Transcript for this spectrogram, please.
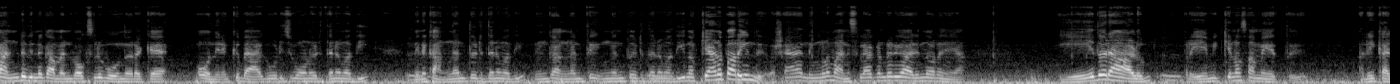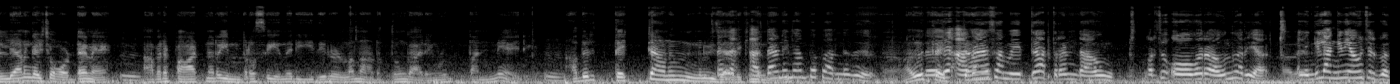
കണ്ട് ഇതിന്റെ കമന്റ് ബോക്സിൽ പോകുന്നവരൊക്കെ ഓ നിനക്ക് ബാഗ് പിടിച്ച് പോണ ഒരുത്തനെ മതി. നിനക്ക് അങ്ങനത്തെ ഒരുത്തനെ മതി നിങ്ങൾക്ക് അങ്ങനത്തെ ഇങ്ങനത്തെ ഒരുത്തനെ മതി എന്നൊക്കെയാണ് പറയുന്നത്. പക്ഷെ നിങ്ങൾ മനസ്സിലാക്കേണ്ട ഒരു കാര്യം എന്ന് പറഞ്ഞു കഴിഞ്ഞാൽ ഏതൊരാളും പ്രേമിക്കുന്ന സമയത്ത് അല്ലെങ്കിൽ കല്യാണം കഴിച്ച ഉടനെ അവരെ പാർട്ട്ണറെ ഇംപ്രസ് ചെയ്യുന്ന രീതിയിലുള്ള നടത്തവും കാര്യങ്ങളും തന്നെയായിരിക്കും. അതൊരു തെറ്റാണെന്ന് നിങ്ങൾ അതാണ് ഞാൻ ഇപ്പൊ പറഞ്ഞത്. അത് സമയത്ത് അത്ര ഉണ്ടാവും. കുറച്ച് ഓവർ ആവും എന്ന് അറിയാം. അല്ലെങ്കിൽ അങ്ങനെയാവും ചിലപ്പോ.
